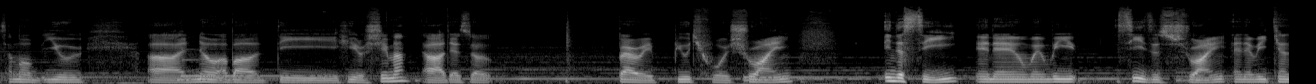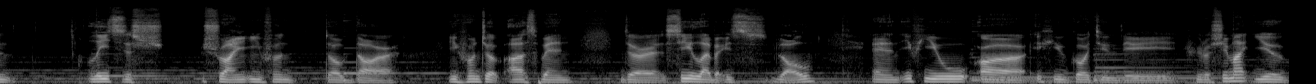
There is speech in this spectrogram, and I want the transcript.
some of you uh, know about the Hiroshima. Uh, there's a very beautiful shrine in the sea and then when we see the shrine and then we can reach the sh- shrine in front of the in front of us when the sea level is low. And if you uh if you go to the Hiroshima you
